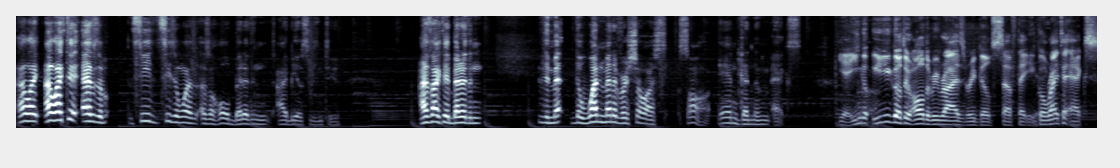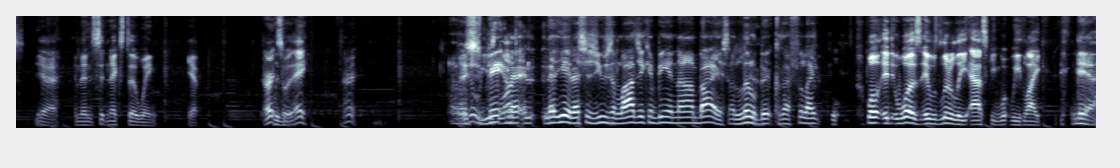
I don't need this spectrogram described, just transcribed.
I like I liked it as a se- season one as a whole better than IBO season two. I liked it better than the me- the one metaverse show I s- saw and Gundam X. Yeah, you can go. You can go through all the re-rise and rebuild stuff. That you go right to X. Yeah, and then sit next to Wing. Yep. All right. So A. All right. Uh, it's Use just being- logic. that- yeah, that's just using logic and being non-biased a little bit because I feel like Well, it was. It was literally asking what we like. yeah,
